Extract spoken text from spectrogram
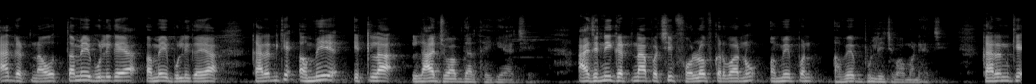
આ ઘટનાઓ તમે ભૂલી ગયા, અમે ભૂલી ગયા. કારણ કે અમે એટલા લાજવાબદાર થઈ ગયા છીએ. આજની ઘટના પછી ફોલોઅપ કરવાનું અમે પણ હવે ભૂલી જવા માંડ્યા છીએ. કારણ કે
